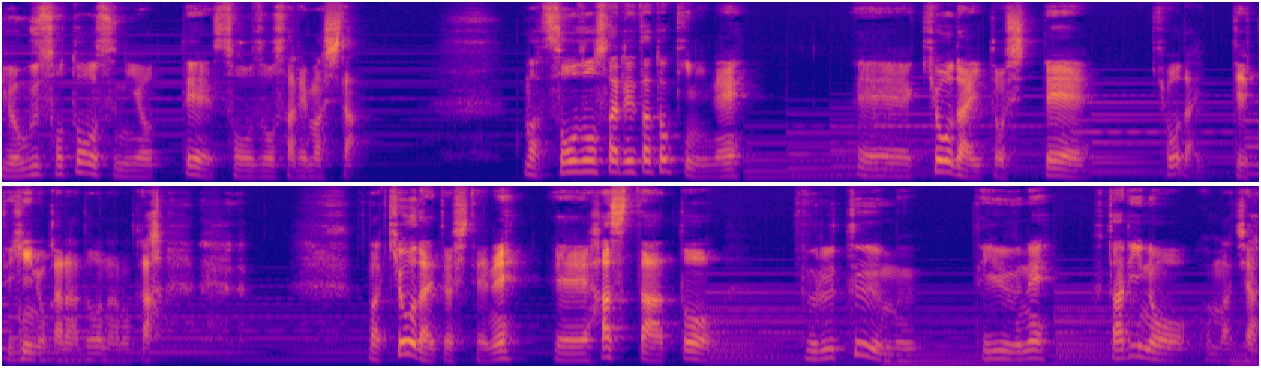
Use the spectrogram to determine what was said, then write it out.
ヨグソトースによって創造されました。まあ、創造された時にね、えー、兄弟として、兄弟って言っていいのかな？どうなのか。まあ、兄弟としてね、えー、ハスターとブルトゥームっていうね、二人の、まあ、邪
